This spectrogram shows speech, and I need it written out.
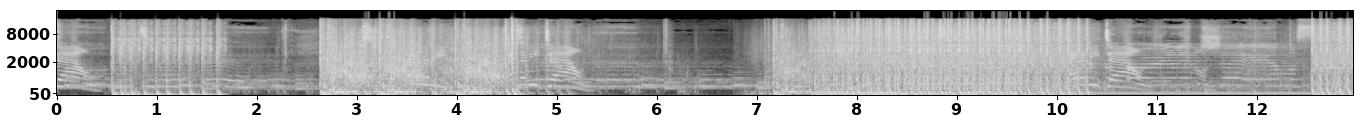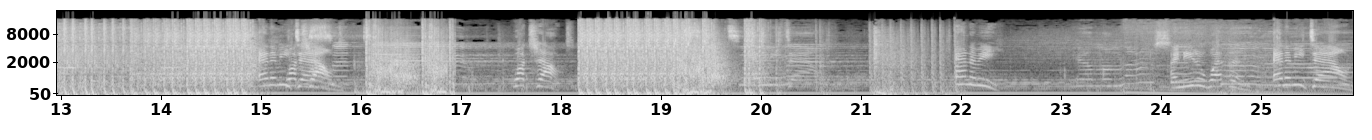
down! Enemy! Enemy down! Enemy down! Enemy Watch down! Out. Watch out! Enemy down! Enemy! I need a weapon! Enemy down!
